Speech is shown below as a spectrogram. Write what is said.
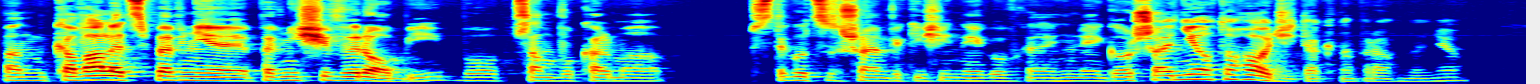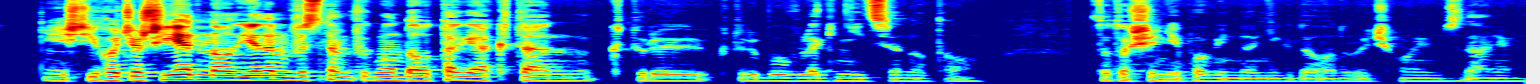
Pan Kawalec pewnie, pewnie się wyrobi, bo sam wokal ma, z tego co słyszałem, w jakiejś innej jego najgorszy, ale nie o to chodzi tak naprawdę, nie? Jeśli chociaż jedno, jeden występ wyglądał tak jak ten, który, który był w Legnicy, no to, to to się nie powinno nigdy odbyć, moim zdaniem.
